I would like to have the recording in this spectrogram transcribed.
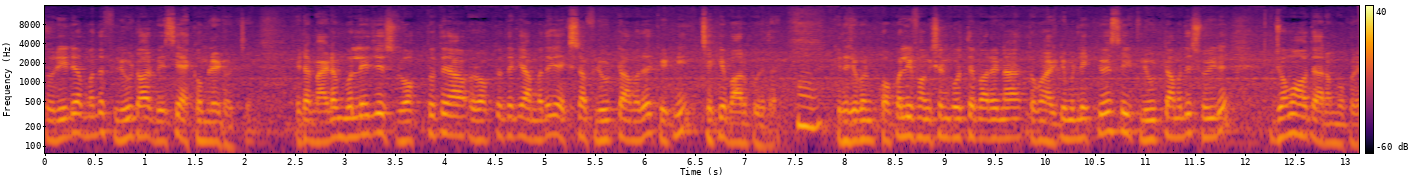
শরীরে আমাদের ফ্লুইড আর বেশি অ্যাকোমোলেট হচ্ছে। এটা ম্যাডাম বললে যে রক্ততে, রক্ত থেকে আমাদের এক্সট্রা ফ্লুইডটা আমাদের কিডনি ছেঁকে বার করে দেয়। কিন্তু যখন প্রপারলি ফাংশন করতে পারে না, তখন আলটিমেটলি কী হয়, সেই ফ্লুইডটা আমাদের শরীরে জমা হতে আরম্ভ করে।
